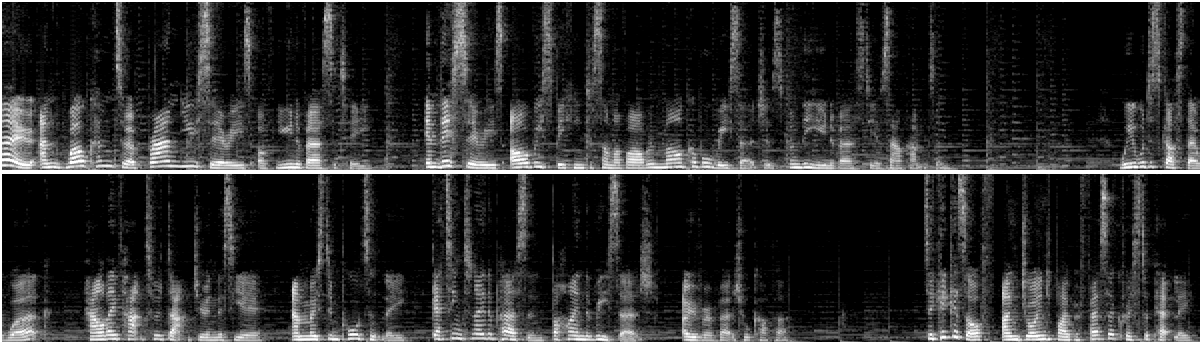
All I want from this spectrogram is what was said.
Hello, and welcome to a brand new series of University. In this series, I'll be speaking to some of our remarkable researchers from the University of Southampton. We will discuss their work, how they've had to adapt during this year, and most importantly, getting to know the person behind the research over a virtual cuppa. To kick us off, I'm joined by Professor Christer Petley.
